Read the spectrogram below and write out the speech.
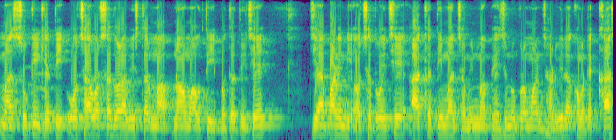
એમાં સૂકી ખેતી ઓછા વરસાદવાળા વિસ્તારમાં અપનાવવામાં આવતી પદ્ધતિ છે. જ્યાં પાણીની અછત હોય છે, આ ખેતીમાં જમીનમાં ભેજનું પ્રમાણ જાળવી રાખવા માટે ખાસ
